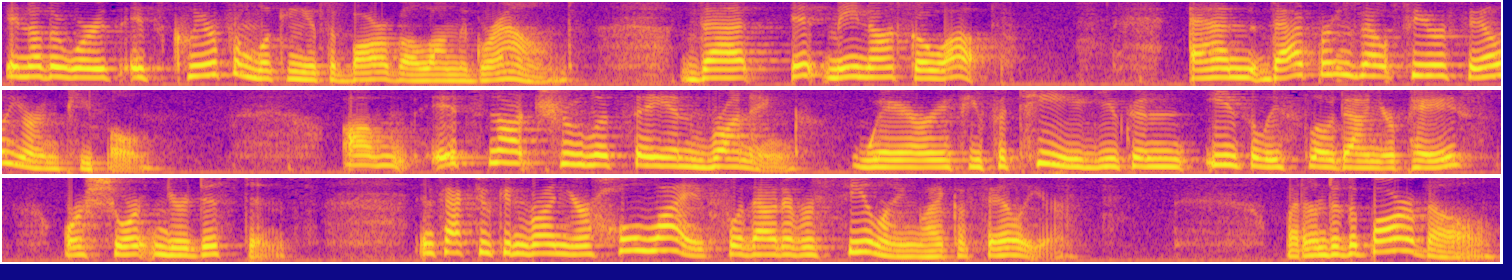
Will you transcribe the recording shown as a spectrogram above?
In other words, it's clear from looking at the barbell on the ground that it may not go up. And that brings out fear of failure in people. Um, it's not true, let's say, in running, where if you fatigue, you can easily slow down your pace or shorten your distance. In fact, you can run your whole life without ever feeling like a failure. But under the barbell,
